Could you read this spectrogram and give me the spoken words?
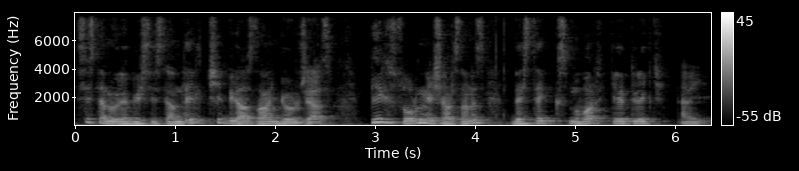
Sistem öyle bir sistem değil ki birazdan göreceğiz. Bir sorun yaşarsanız destek kısmı var. Gelip direkt yani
